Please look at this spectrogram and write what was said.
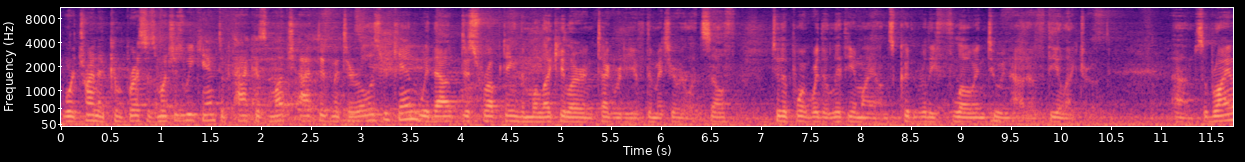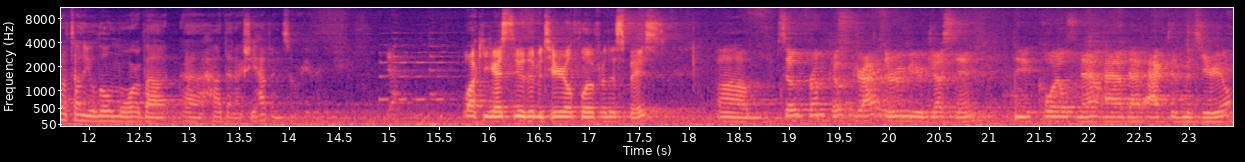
we're trying to compress as much as we can to pack as much active material as we can without disrupting the molecular integrity of the material itself to the point where the lithium ions couldn't really flow into and out of the electrode. Um, so Brian will tell you a little more about uh, how that actually happens over here. Walk you guys through the material flow for this space. Um, so from coat and dry, the room you were just in, the coils now have that active material,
